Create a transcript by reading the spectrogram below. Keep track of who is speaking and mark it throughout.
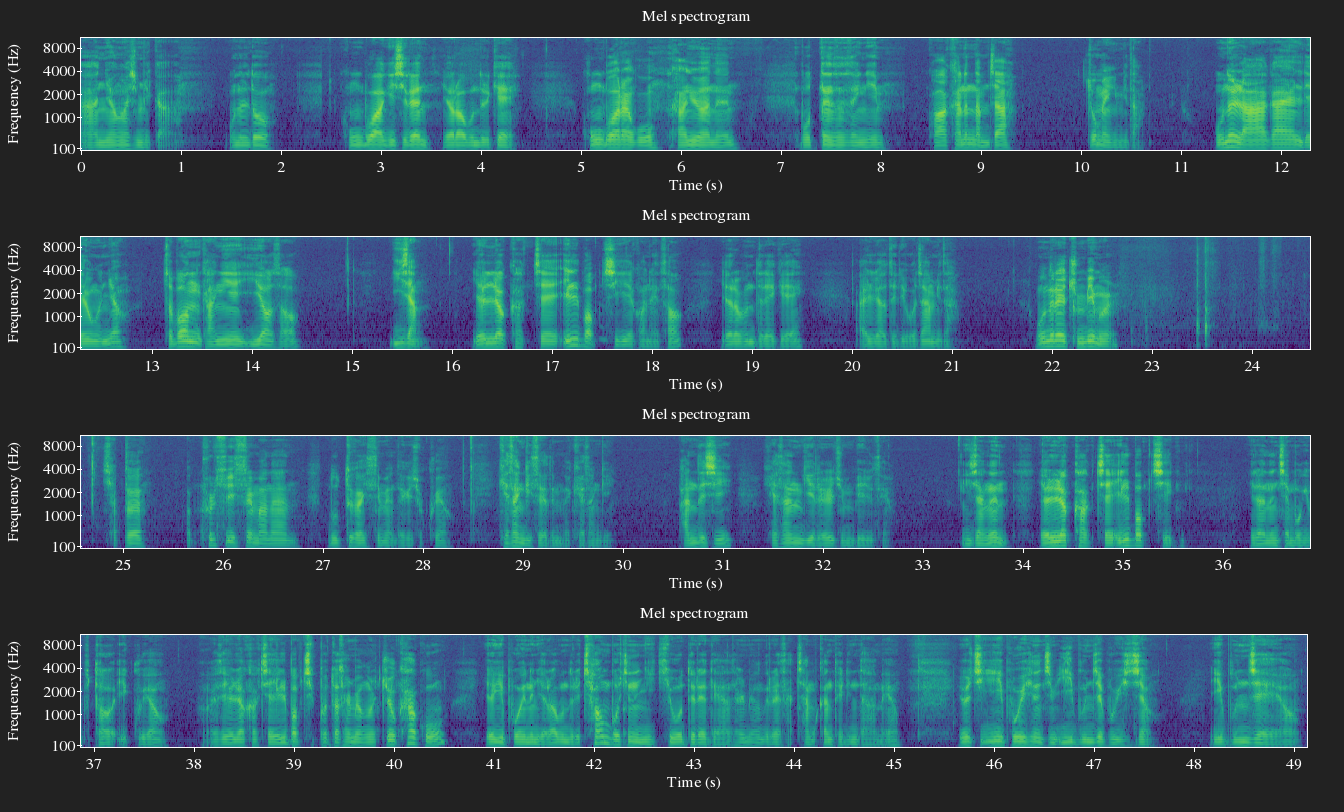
Speaker 1: 안녕하십니까. 오늘도 공부하기 싫은 여러분들께 공부하라고 강요하는 못된 선생님, 과학하는 남자 쪼맹입니다. 오늘 나아갈 내용은요. 저번 강의에 이어서 2장 연력학제 1법칙에 관해서 여러분들에게 알려드리고자 합니다. 오늘의 준비물 샤프 풀 수 있을 만한 노트가 있으면 되게 좋고요. 계산기 있어야 됩니다. 계산기. 반드시 계산기를 준비해 주세요. 이 장은 연력학 제1법칙이라는 제목이 붙어 있고요. 그래서 연력학 제1법칙부터 설명을 쭉 하고 여기 보이는 여러분들이 처음 보시는 이 기호들에 대한 설명들을 잠깐 드린 다음에요. 이 보이시는 지금 이 문제 보이시죠? 이 문제예요.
